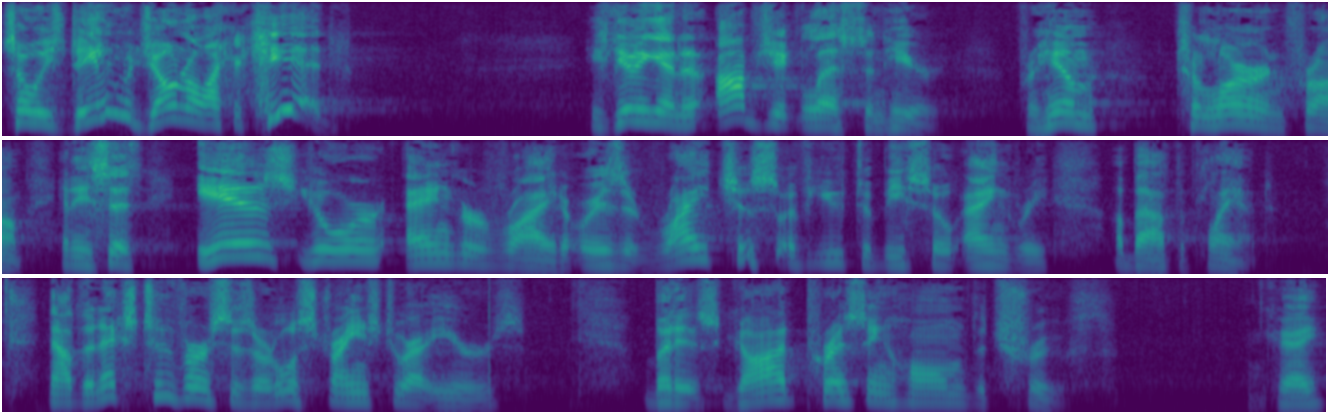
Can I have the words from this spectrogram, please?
So he's dealing with Jonah like a kid. He's giving it an object lesson here for him to learn from. And he says, Is your anger right, or is it righteous of you to be so angry about the plant? Now, the next two verses are a little strange to our ears, but it's God pressing home the truth. Okay?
